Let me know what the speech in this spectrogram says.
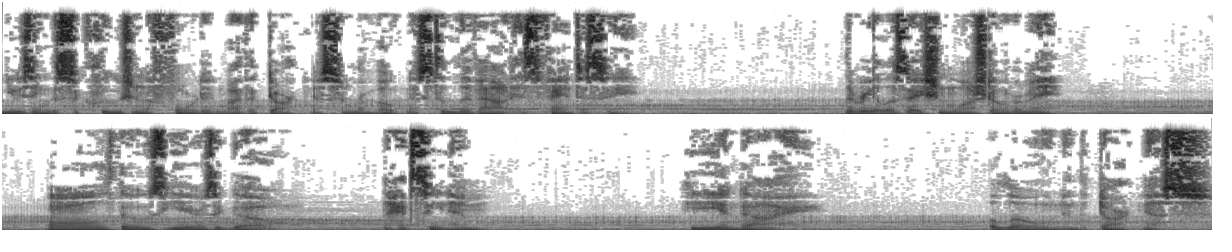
using the seclusion afforded by the darkness and remoteness to live out his fantasy. The realization washed over me. All those years ago, I had seen him. He and I alone in the darkness,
